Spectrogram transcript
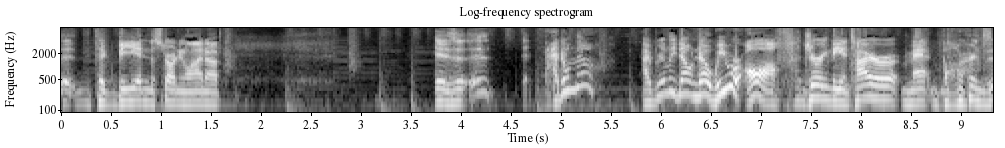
uh, to be in the starting lineup. Is uh, I don't know. I really don't know. We were off during the entire Matt Barnes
